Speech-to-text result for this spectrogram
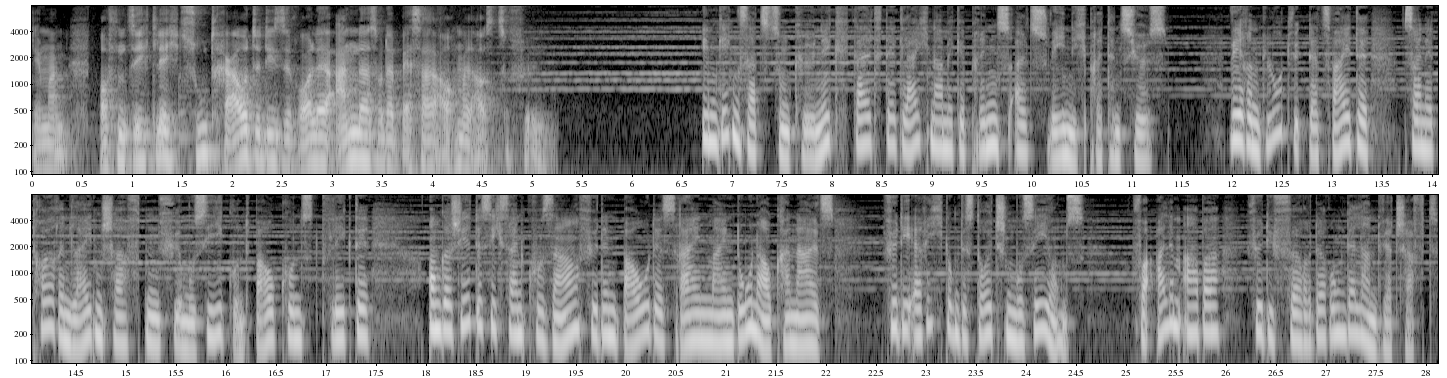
dem man offensichtlich zutraute, diese Rolle anders oder besser auch mal auszufüllen. Im Gegensatz zum König galt der gleichnamige Prinz als wenig prätentiös. Während Ludwig II. seine teuren Leidenschaften für Musik und Baukunst pflegte, engagierte sich sein Cousin für den Bau des Rhein-Main-Donau-Kanals, für die Errichtung des Deutschen Museums, vor allem aber für die Förderung der Landwirtschaft.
